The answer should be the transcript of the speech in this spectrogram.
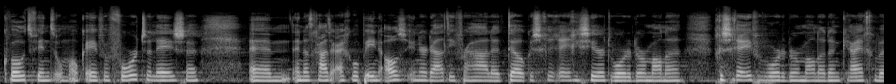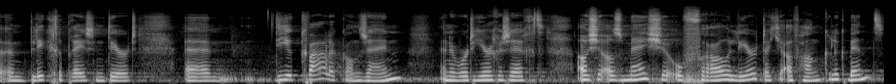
quote vind om ook even voor te lezen. Um, en dat gaat er eigenlijk op in als inderdaad die verhalen telkens geregisseerd worden door mannen, geschreven worden door mannen, dan krijgen we een blik gepresenteerd um, die je kwalijk kan zijn. En er wordt hier gezegd: als je als meisje of vrouw leert dat je afhankelijk bent,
